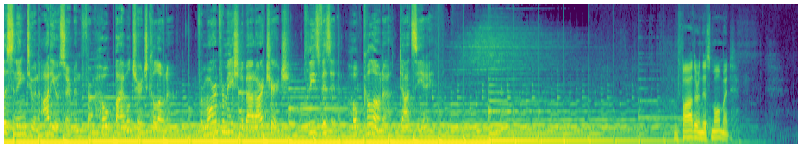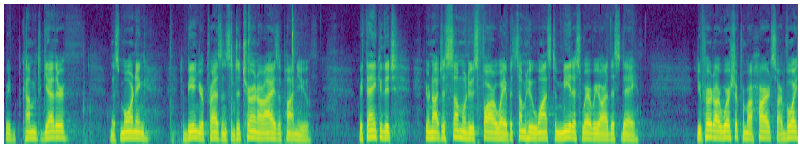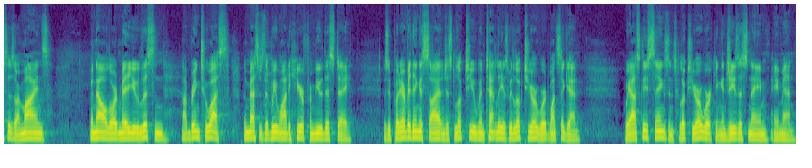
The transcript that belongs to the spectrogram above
listening to an audio sermon from Hope Bible Church Kelowna. For more information about our church, please visit hopekelowna.ca. Father, in this moment, we've come together this morning to be in your presence and to turn our eyes upon you. We thank you that you're not just someone who's far away, but someone who wants to meet us where we are this day. You've heard our worship from our hearts, our voices, our minds. But now, Lord, may you listen, uh, bring to us the message that we want to hear from you this day. As we put everything aside and just look to you intently as we look to your word once again. We ask these things and look to your working. In Jesus' name, amen.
